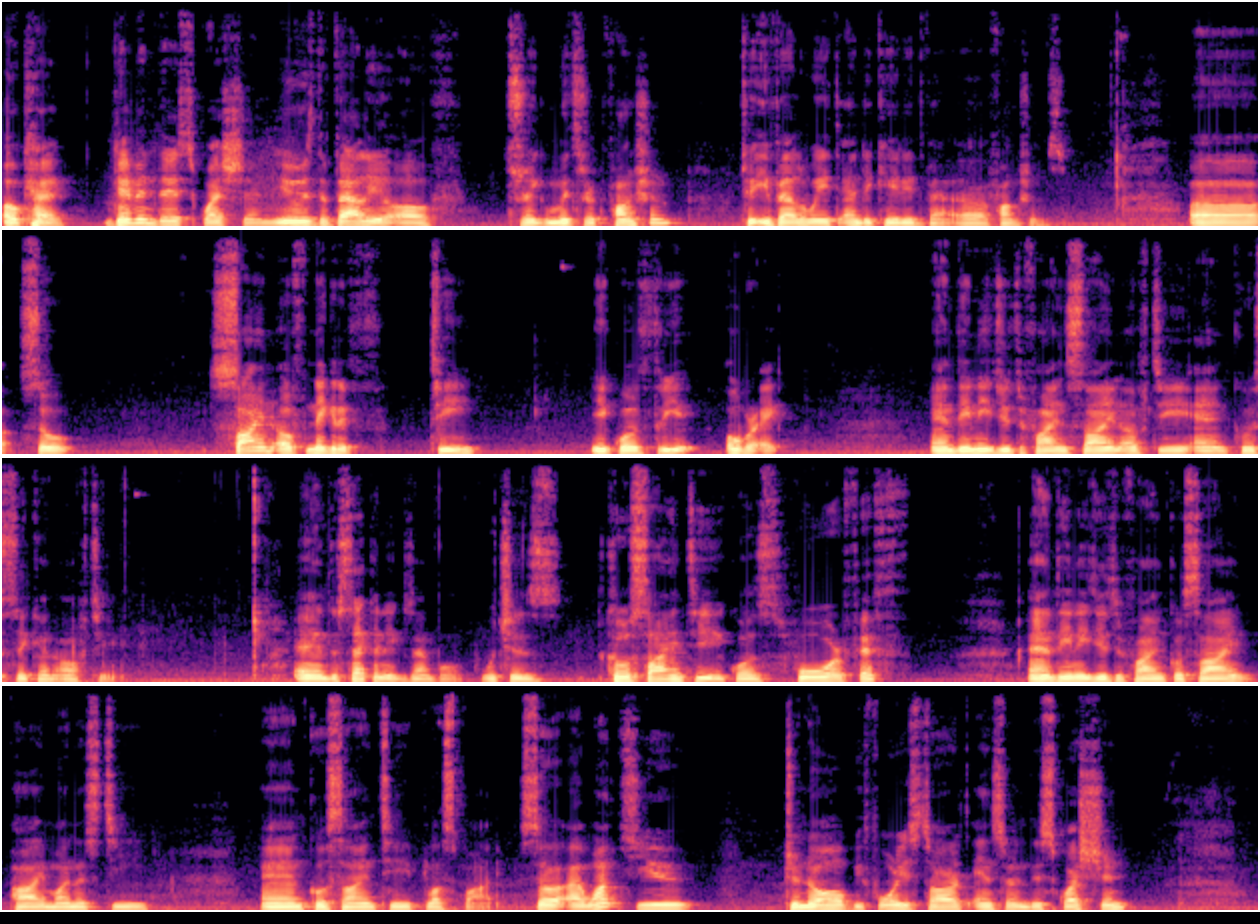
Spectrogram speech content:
Okay, given this question, use the value of trigonometric function to evaluate indicated uh, functions. Uh, so sine of negative t equals 3 over 8. And they need you to find sine of t and cosecant of t. And the second example, which is cosine t equals 4 fifths, and they need you to find cosine pi minus t and cosine t plus pi. So I want you to know before you start answering this question,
